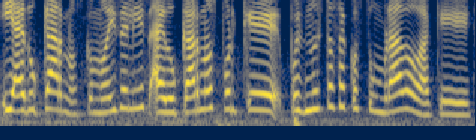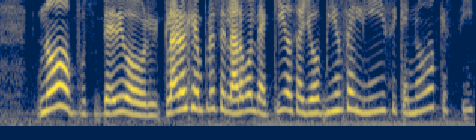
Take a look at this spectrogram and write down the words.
y a educarnos, como dice Liz, a educarnos porque pues no estás acostumbrado a que, no, pues te digo, el claro ejemplo es el árbol de aquí, o sea, yo bien feliz y que no, que sí,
